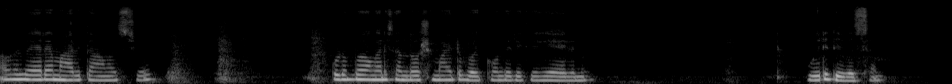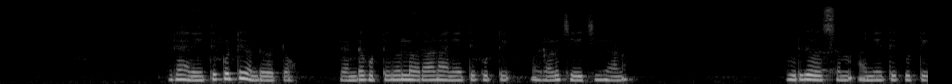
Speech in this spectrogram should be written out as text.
അവർ വേറെ മാറി താമസിച്ചു. കുടുംബം അങ്ങനെ സന്തോഷമായിട്ട് പോയിക്കൊണ്ടിരിക്കുകയായിരുന്നു. ഒരു ദിവസം ഒരു അനിയത്തിക്കുട്ടി ഉണ്ട് കേട്ടോ. രണ്ട് കുട്ടികളിൽ ഒരാൾ അനിയത്തിക്കുട്ടി ഒരാൾ ചേച്ചിയാണ്. ഒരു ദിവസം അനിയത്തിക്കുട്ടി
